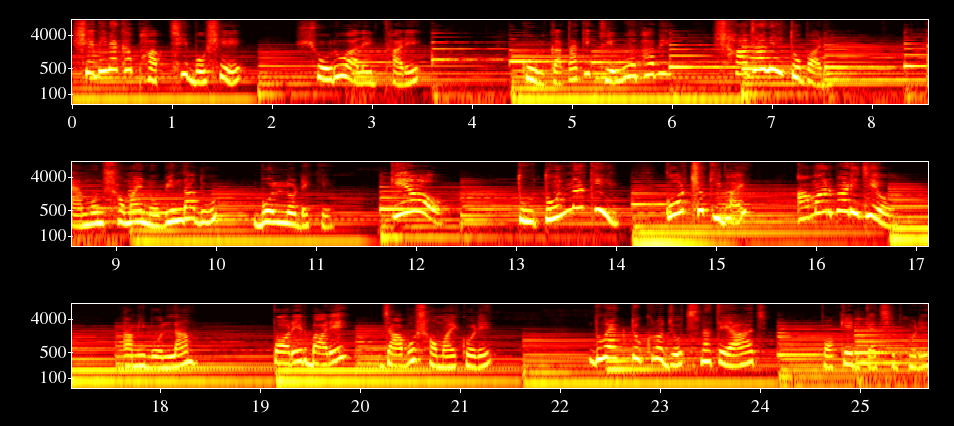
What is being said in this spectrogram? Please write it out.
সেদিন একা ভাবছি বসে সরু আলের ধারে। কলকাতাকে কেউ এভাবে সাজালেই তো পারে। এমন সময় নবীন দাদু বলল ডেকে কেও তুতুন নাকি? করছ কি ভাই? আমার বাড়ি যেও। আমি বললাম, পরের বারে যাব সময় করে। দু এক টুকরো জোৎস্নাতে আজ পকেট গেছে ভরে।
